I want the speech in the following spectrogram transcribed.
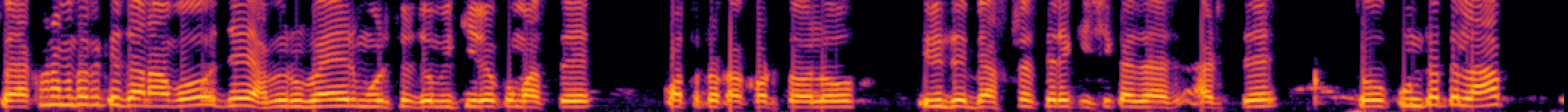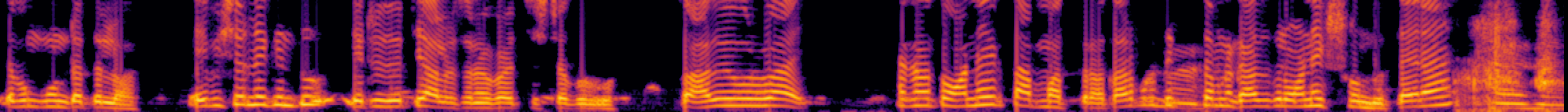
তো এখন আমাদেরকে জানাব যে হাবিবুর ভাইয়ের মরিচের জমি কীরকম আছে কত টাকা খরচ হলো তিনি যে ব্যবসা ছেড়ে কৃষিকাজে আস- আসছে। তো কোনটাতে লাভ এবং কোনটাতে লস এই বিষয় নিয়ে কিন্তু এটু যেটি আলোচনা করার চেষ্টা করব। তো হাবিবুর ভাই এখন তো অনেক তাপমাত্রা তারপর দেখছি আপনার গাছগুলো অনেক সুন্দর তাই না? হ্যাঁ হ্যাঁ।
